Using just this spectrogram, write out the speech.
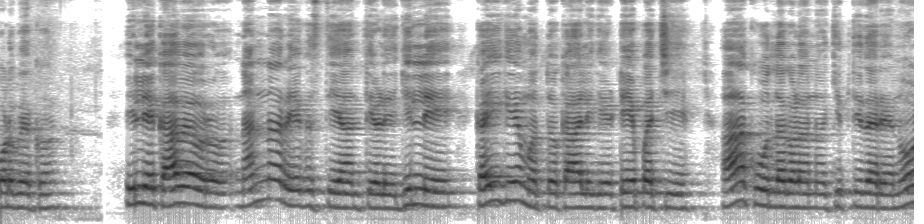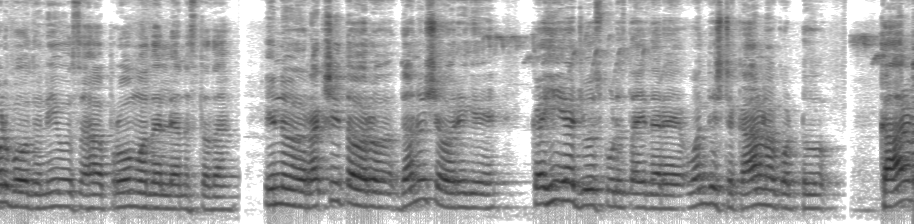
ಕೊಡಬೇಕು. ಇಲ್ಲಿ ಕಾವ್ಯ ಅವರು ನನ್ನ ರೇಗಿಸ್ತೀಯ ಅಂತೇಳಿ ಗಿಲ್ಲಿ, ಕೈಗೆ ಮತ್ತು ಕಾಲಿಗೆ ಟೇಪ್ ಹಚ್ಚಿ, ಆ ಕೂದಲುಗಳನ್ನು ಕಿತ್ತಿದ್ದಾರೆ ನೋಡ್ಬೋದು ನೀವು ಸಹ ಪ್ರೋಮೋದಲ್ಲಿ ಅನ್ನಿಸ್ತದ ಇನ್ನು ರಕ್ಷಿತ್ ಅವರು, ಧನುಷ್ ಅವರಿಗೆ ಕಹಿಯ ಜ್ಯೂಸ್ ಕುಡಿಸ್ತಾ ಇದ್ದಾರೆ, ಒಂದಿಷ್ಟು ಕಾರಣ ಕೊಟ್ಟು. ಕಾರಣ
